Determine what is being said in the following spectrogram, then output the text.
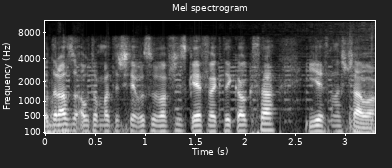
Od razu automatycznie usuwa wszystkie efekty koksa i jest na strzała.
